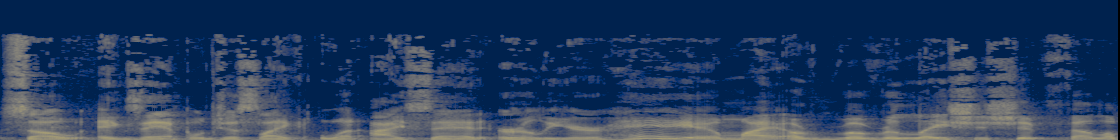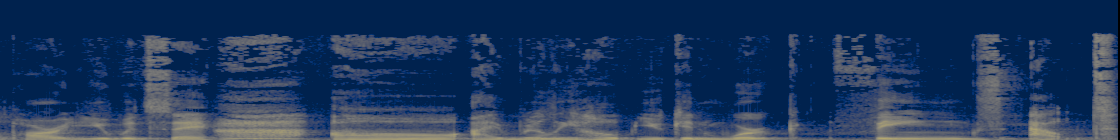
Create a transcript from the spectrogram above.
So, example, just like what I said earlier, hey, my a, a relationship fell apart. You would say, "Oh, I really hope you can work things out."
